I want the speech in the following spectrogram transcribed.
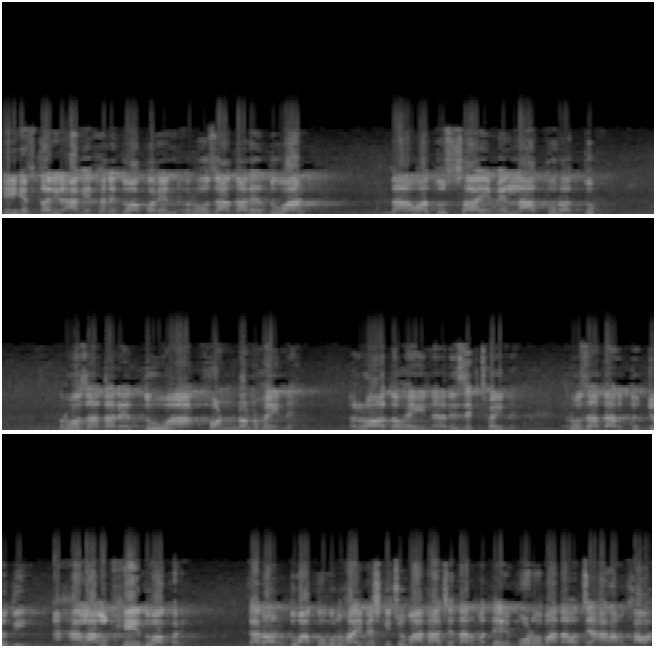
এই ইফতারির আগেখানে দোয়া করেন। রোজাদারের দোয়া, দাওয়াতু সাইমে রোজাদারের দোয়া খণ্ডন হয় না, রদ হয় না, রিজেক্ট হয় না। রোজাদার যদি হালাল খেয়ে দোয়া করে, কারণ দোয়া কবুল হয়, বেশ কিছু বাধা আছে, তার মধ্যে বড় বাধা হচ্ছে হারাম খাওয়া।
